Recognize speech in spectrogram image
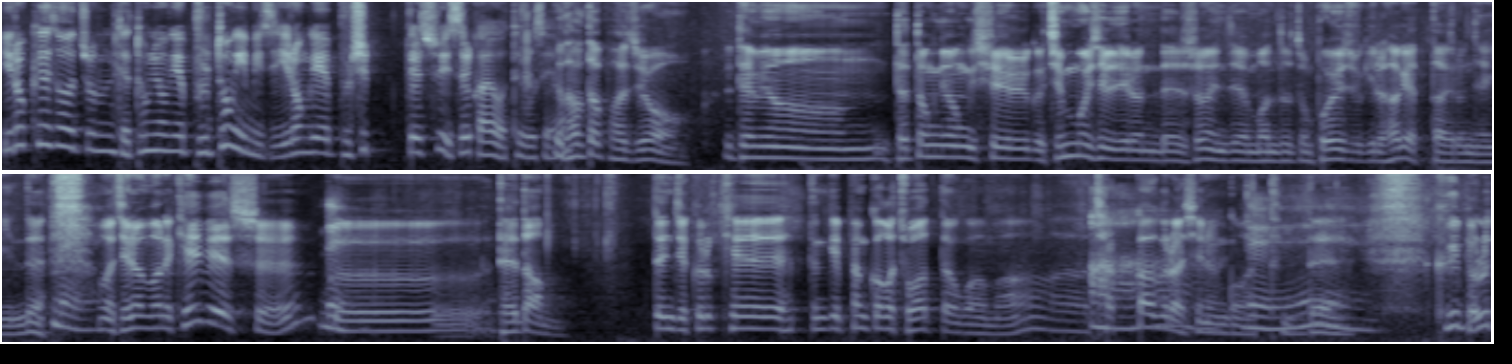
이렇게 해서 좀 대통령의 불통 이미지 이런 게 불식될 수 있을까요? 어떻게 보세요? 답답하죠. 이를테면 대통령실 그 집무실 이런 데서 이제 먼저 좀 보여주기를 하겠다 이런 얘기인데 네. 지난번에 KBS 네. 그 대담 때 이제 그렇게 했던 게 평가가 좋았다고 아마 착각을 아, 하시는 것 네. 같은데 그게 별로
